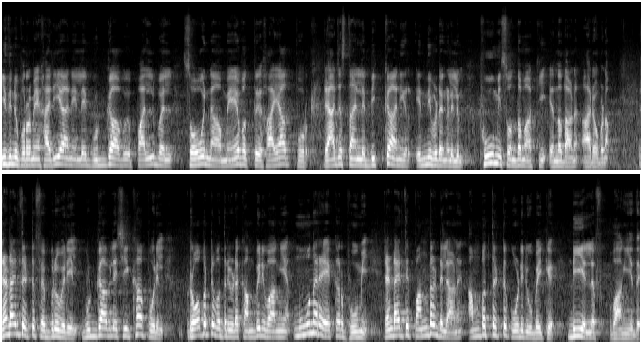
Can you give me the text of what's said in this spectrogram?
ഇതിനു പുറമെ ഹരിയാനയിലെ ഗുഡ്ഗാവ് പൽവൽ സോന മേവത്ത് ഹയാത്പൂർ രാജസ്ഥാനിലെ ബിക്കാനീർ എന്നിവിടങ്ങളിലും ഭൂമി സ്വന്തമാക്കി എന്നതാണ് ആരോപണം. രണ്ടായിരത്തി എട്ട് ഫെബ്രുവരിയിൽ ഗുഡ്ഗാവിലെ ശിഖാപൂരിൽ റോബർട്ട് വദ്രയുടെ കമ്പനി വാങ്ങിയ മൂന്നര ഏക്കർ ഭൂമി രണ്ടായിരത്തി പന്ത്രണ്ടിലാണ് അമ്പത്തെട്ട് കോടി രൂപയ്ക്ക് ഡി എൽ എഫ് വാങ്ങിയത്.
